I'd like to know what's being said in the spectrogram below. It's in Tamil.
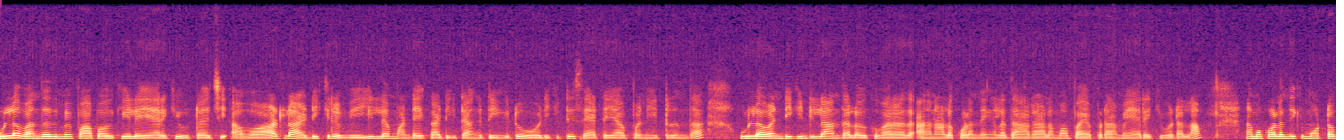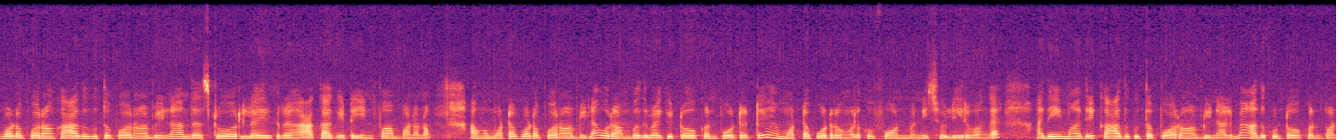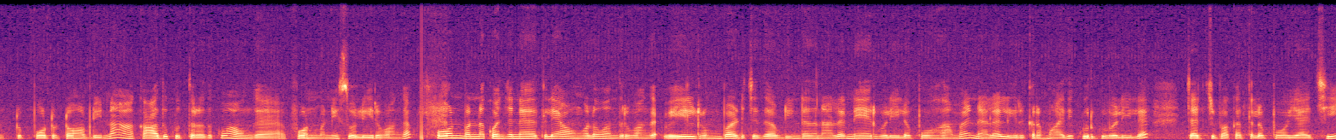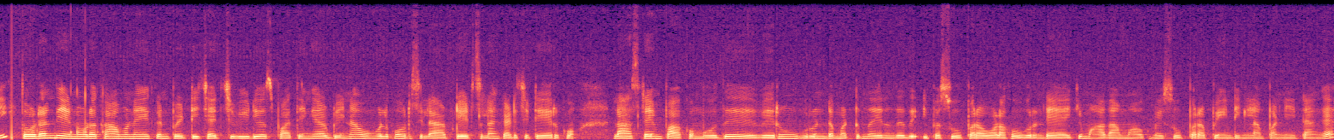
உள்ளே வந்ததுமே பாப்பாவை கீழே இறக்கி விட்டாச்சு. அவள் ஆட்டில் அடிக்கிற வெயிலில் மண்டையை காட்டிக்கிட்டு அங்கிட்டு இங்கிட்டு ஓடிக்கிட்டு சேட்டையாக பண்ணிகிட்டு இருந்தா உள்ளே வண்டி கிண்டிலாம் அந்த அளவுக்கு வராது. அதனால் குழந்தைங்கள தாராளமாக பயப்படாமல் இறக்கி விடலாம். நம்ம குழந்தைக்கு மொட்டை போட போகிறோம் காது குத்த போகிறோம் அப்படின்னா அந்த ஸ்டோரில் இருக்கிற அக்கா கிட்டே இன்ஃபார்ம் பண்ணணும். அவங்க மொட்டை போட போகிறோம் அப்படின்னா ஒரு ஐம்பது ரூபாய்க்கு டோக்கன் போட்டுட்டு மொட்டை போடுறவங்களுக்கு ஃபோன் பண்ணி சொல்லிடுவாங்க அதே மாதிரி காது குத்த போகிறோம் அப்படின்னாலுமே அதுக்கும் டோக்கன் பண்ணிட்டு போட்டுட்டோம் அப்படின்னா காது குத்துறதுக்கும் அவங்க ஃபோன் பண்ணி சொல்லிடுவாங்க ஃபோன் பண்ண கொஞ்ச நேரத்துலேயே அவங்களும் வந்துடுவாங்க வெயில் ரொம்ப அடித்தது அப்படின்றதுனால நேர் வழியில் போகாமல் நிழல் இருக்கிற மாதிரி குறுக்கு வழியில் சர்ச்சு பக்கத்தில் போயாச்சு. தொடர்ந்து என்னோட காமநாயக்கன் பெட்டி சர்ச் வீடியோஸ் பார்த்தீங்க அப்படின்னா உங்களுக்கும் ஒரு சில அப்டேட்ஸ்லாம் கிடச்சிட்டே இருக்கும். லாஸ்ட் டைம் பார்க்கும்போது வெறும் உருண்டை மட்டும்தான் இருந்தது. இப்போ சூப்பராக உலக உருண்டை ஆக்கி மாதாமாவுக்குமே சூப்பராக பெயிண்டிங் எல்லாம் பண்ணிட்டாங்க.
